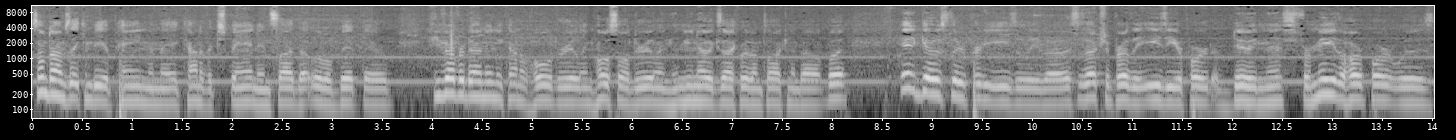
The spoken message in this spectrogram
Sometimes they can be a pain when they kind of expand inside that little bit there. If you've ever done any kind of hole drilling, hole saw drilling, then you know exactly what I'm talking about. But it goes through pretty easily though. This is actually probably the easier part of doing this. For me, the hard part was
